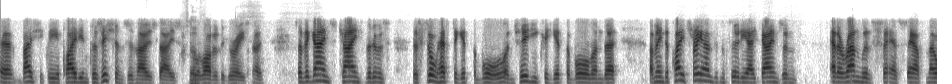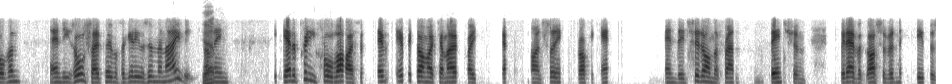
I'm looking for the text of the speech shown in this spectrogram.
uh, basically you played in positions in those days sure. to a lot of degree. So, so the game's changed, but it was it still has to get the ball, and Judy could get the ball, and uh, I mean to play 338 games and had a run with South Melbourne, and he's also people forget he was in the Navy. Yep. I mean, he had a pretty full life. Every time I come over, I try and see him rocking out and they'd sit on the front bench and we'd have a gossip. And he was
